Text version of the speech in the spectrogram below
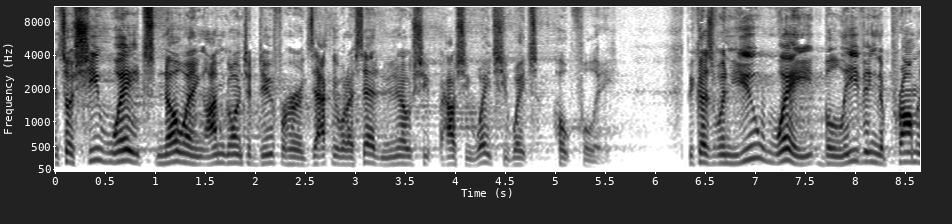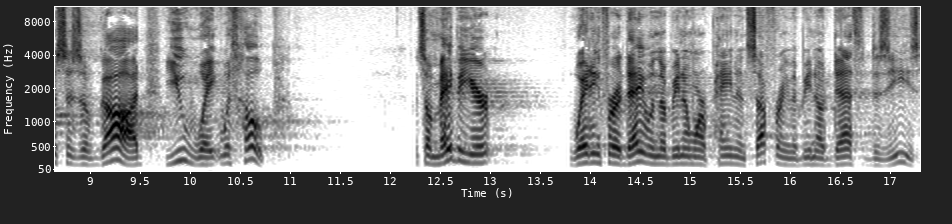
And so she waits knowing I'm going to do for her exactly what I said. And you know she, how she waits? She waits hopefully. Because when you wait believing the promises of God, you wait with hope. And so maybe you're waiting for a day when there'll be no more pain and suffering, there'll be no death, disease,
